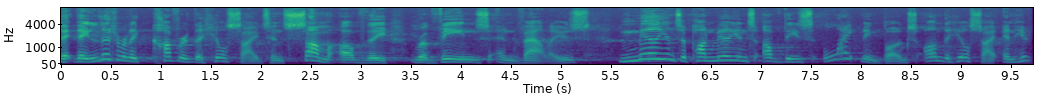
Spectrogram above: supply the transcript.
they, they literally cover the hillsides in some of the ravines and valleys. Millions upon millions of these lightning bugs on the hillside, and here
